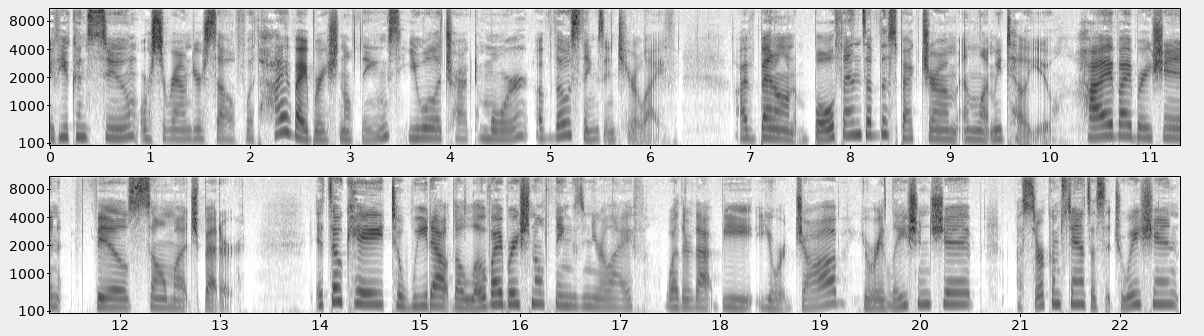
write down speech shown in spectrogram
if you consume or surround yourself with high vibrational things, you will attract more of those things into your life. I've been on both ends of the spectrum, and let me tell you, high vibration feels so much better. It's okay to weed out the low vibrational things in your life, whether that be your job, your relationship, a circumstance, a situation,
